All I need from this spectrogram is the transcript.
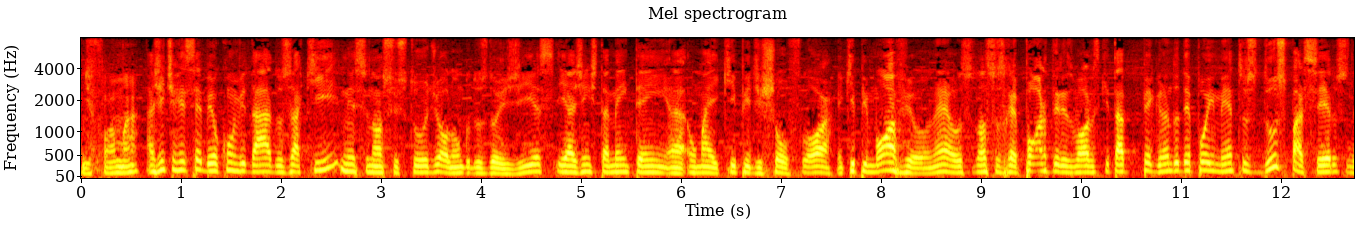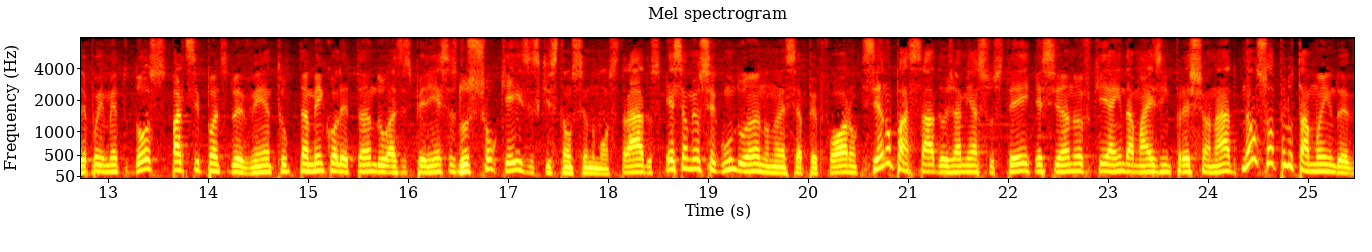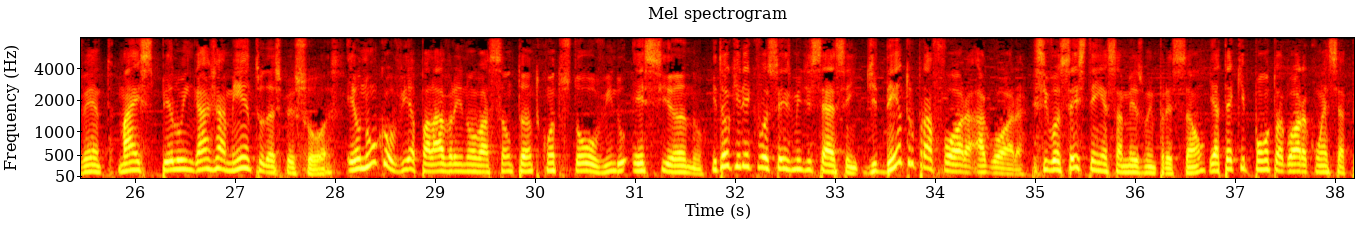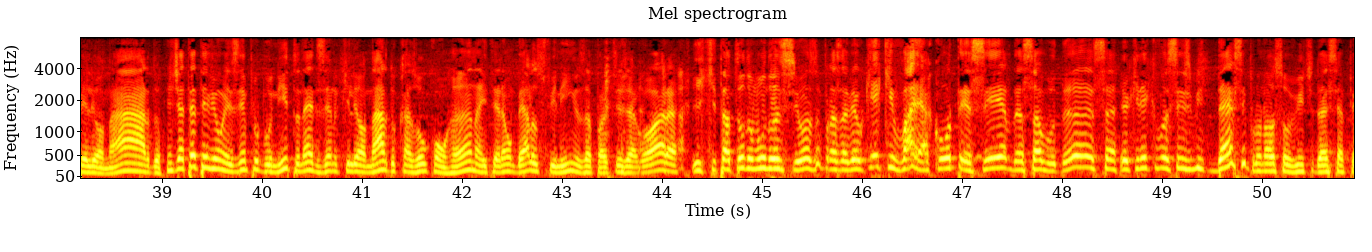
de forma A gente recebeu convidados aqui nesse nosso estúdio ao longo dos dois dias e a gente também tem ah, uma equipe de show floor, equipe móvel, né? Os nossos repórteres móveis que está pegando depoimentos dos parceiros, depoimento dos participantes do evento, também coletando as experiências dos showcases que estão sendo mostrados. Esse é o meu segundo ano no SAP Forum. Se ano passado eu já me assustei, esse ano eu fiquei ainda mais impressionado, não só pelo tamanho do evento, mas pelo engajamento das pessoas. Eu nunca ouvi a palavra inovação tanto quanto estou ouvindo esse ano. Então eu queria que vocês me dissessem de dentro para fora agora, se vocês têm essa mesma impressão e até que ponto agora com SAP Leonardo. A gente até teve um exemplo bonito, né, dizendo que Leonardo casou com Hanna e terão belos filhinhos a partir de agora e que tá todo mundo ansioso para saber o que é que vai acontecer dessa mudança. Eu queria que vocês me dessem pro nosso ouvinte do SAP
